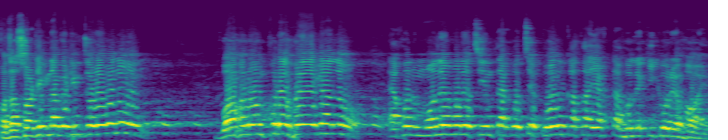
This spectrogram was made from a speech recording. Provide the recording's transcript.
কথা সঠিক না বেঠিক জোরে বলুন। বহরমপুরে হয়ে গেল। এখন মনে মনে চিন্তা করছে, কলকাতায় একটা হলে কি করে হয়?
